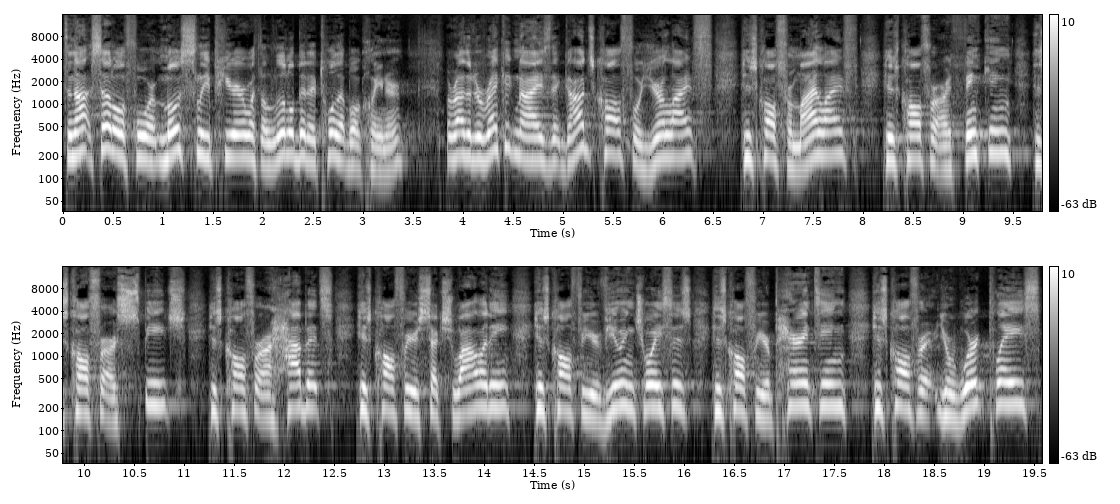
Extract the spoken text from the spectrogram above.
to not settle for mostly pure with a little bit of toilet bowl cleaner, but rather to recognize that God's call for your life, His call for my life, His call for our thinking, His call for our speech, His call for our habits, His call for your sexuality, His call for your viewing choices, His call for your parenting, His call for your workplace,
